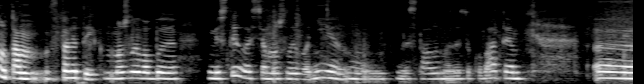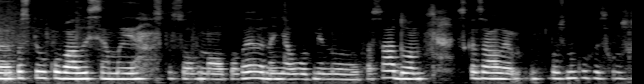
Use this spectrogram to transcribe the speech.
Ну там вперетик. Можливо, би вмістилася, можливо, ні. Ну, не стали ми ризикувати. Е, Поспілкувалися ми стосовно повернення обміну фасаду. Сказали, боже, на кого я схожу?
